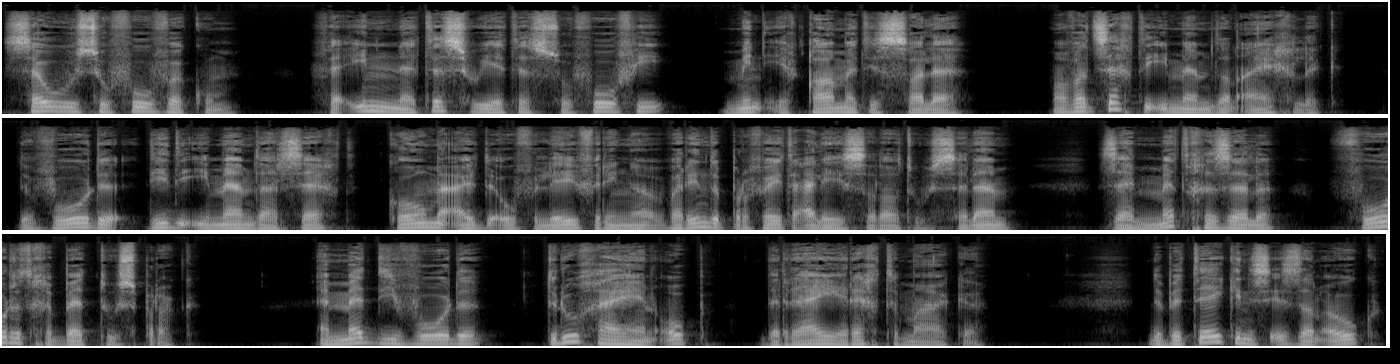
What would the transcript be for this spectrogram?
سو صفوفكم فإن تسوية الصفوف من إقامة الصلاة ما فتزخت إمام دن آيخلك De woorden die de imam daar zegt, komen uit de overleveringen waarin de profeet wassalam, zijn metgezellen voor het gebed toesprak. En met die woorden droeg hij hen op de rijen recht te maken. De betekenis is dan ook,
